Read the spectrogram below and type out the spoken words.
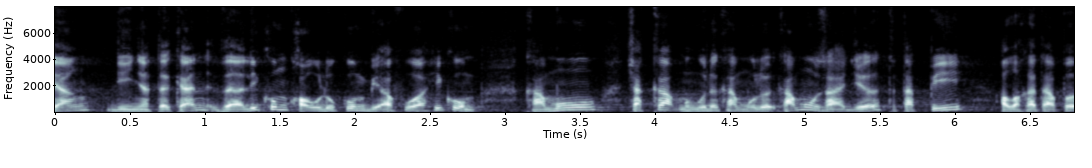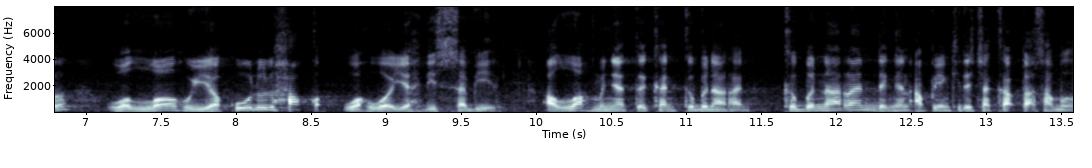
yang dinyatakan zalikum qaulukum bi afwahikum kamu cakap menggunakan mulut kamu saja tetapi Allah kata apa? Wallahu yaqulul haqq wa huwa yahdis sabil. Allah menyatakan kebenaran. Kebenaran dengan apa yang kita cakap tak sama.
